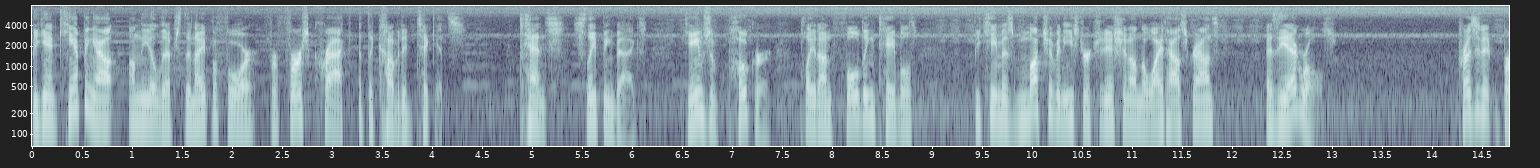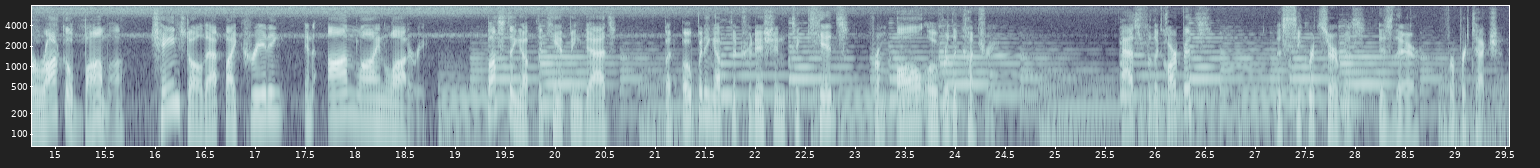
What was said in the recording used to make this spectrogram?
began camping out on the ellipse the night before for first crack at the coveted tickets. Tents, sleeping bags, games of poker played on folding tables became as much of an Easter tradition on the White House grounds as the egg rolls. President Barack Obama changed all that by creating an online lottery, busting up the camping dads, but opening up the tradition to kids from all over the country. As for the carpets, the Secret Service is there for protection.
